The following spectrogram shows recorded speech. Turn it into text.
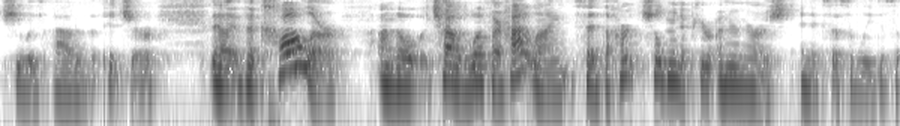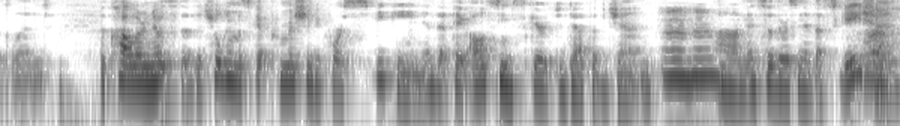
she was out of the picture. The, the caller on the child welfare hotline said the Hart children appear undernourished and excessively disciplined. The caller notes that the children must get permission before speaking and that they all seem scared to death of Jen. Mm-hmm. Um, and so there was an investigation. Ugh.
